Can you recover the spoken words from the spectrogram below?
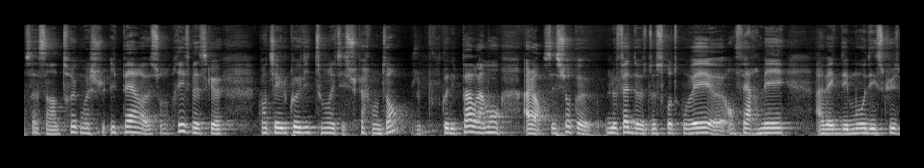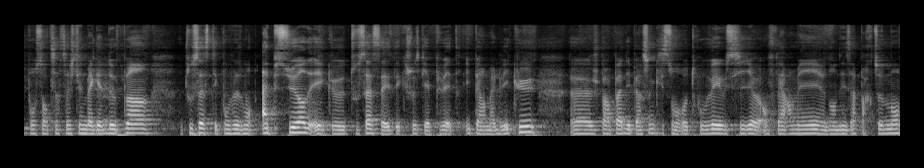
Ça, c'est un truc, moi, je suis hyper surprise parce que quand il y a eu le Covid, tout le monde était super content. Je ne connais pas vraiment. Alors, c'est sûr que le fait de, se retrouver euh, enfermé avec des mots d'excuses pour sortir s'acheter une baguette de pain, tout ça, c'était complètement absurde et que tout ça, ça a été quelque chose qui a pu être hyper mal vécu. Euh, je parle pas des personnes qui se sont retrouvées aussi euh, enfermées dans des appartements.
